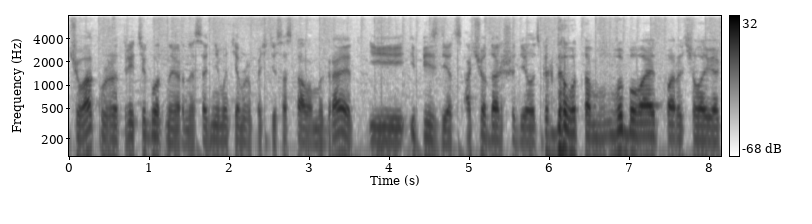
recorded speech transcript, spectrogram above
чувак, уже третий год, наверное, с одним и тем же почти составом играет, и, и пиздец. А что дальше делать, когда вот там выбывает пара человек?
